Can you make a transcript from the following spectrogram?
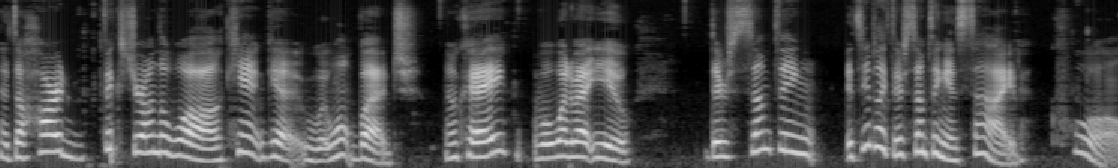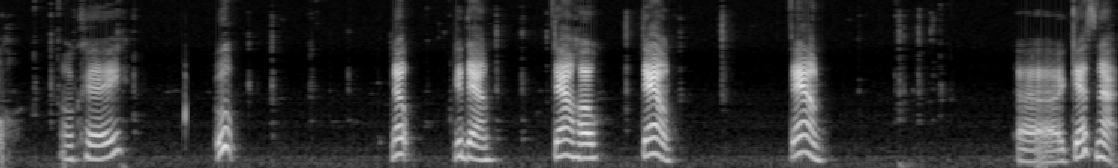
It's a hard fixture on the wall. Can't get, it won't budge. Okay? Well, what about you? There's something, it seems like there's something inside. Cool. Okay. Nope. Get down. Down, ho. Down. Down. Uh, guess not.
